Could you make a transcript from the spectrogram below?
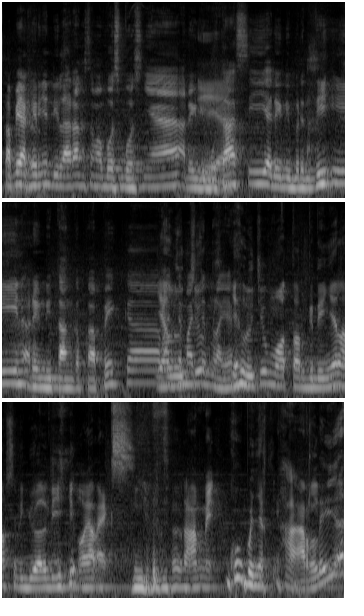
Tapi akhirnya dilarang sama bos-bosnya, ada yang Iya. dimutasi, ada yang diberhentiin, ada yang ditangkap KPK, macam-macam lah ya. yang lucu motor gedenya langsung dijual di OLX. Rame. Kok banyak Harley ya?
